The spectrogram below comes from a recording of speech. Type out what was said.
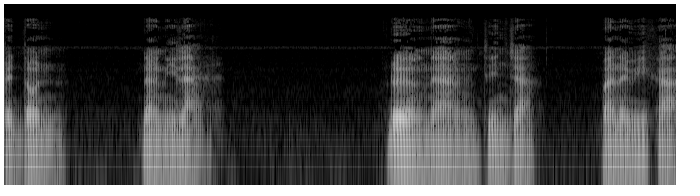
เป็นต้น ดังนี้แหละ เรื่องนางจินจะมานวิกา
